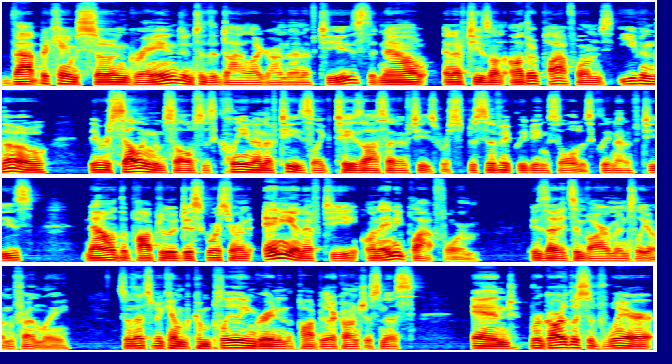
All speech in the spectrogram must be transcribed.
that became so ingrained into the dialogue around NFTs that now NFTs on other platforms, even though they were selling themselves as clean NFTs, like Tezos NFTs were specifically being sold as clean NFTs. Now the popular discourse around any NFT on any platform is that it's environmentally unfriendly. So that's become completely ingrained in the popular consciousness. And regardless of where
